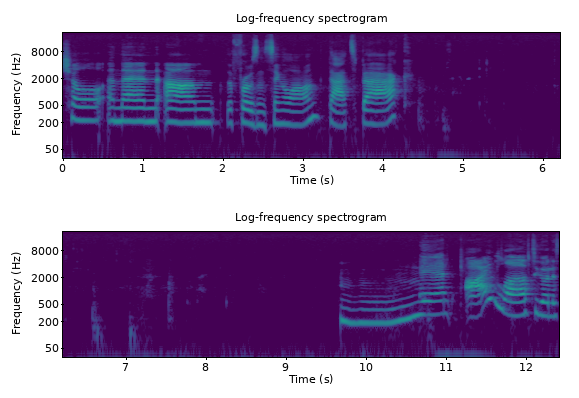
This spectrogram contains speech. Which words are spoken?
chill. And then um, the Frozen sing along, that's back. hmm And I love to go to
